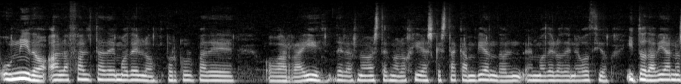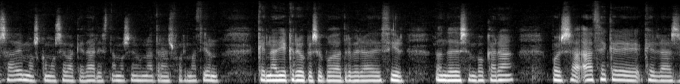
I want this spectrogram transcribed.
unido a la falta de modelo por culpa de o a raíz de las nuevas tecnologías que está cambiando el, modelo de negocio y todavía no sabemos cómo se va a quedar. Estamos en una transformación que nadie creo que se pueda atrever a decir dónde desembocará, pues hace que, las,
